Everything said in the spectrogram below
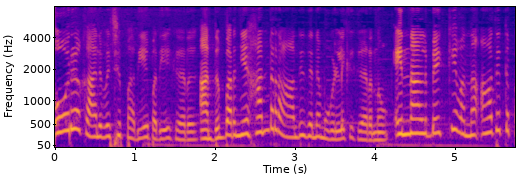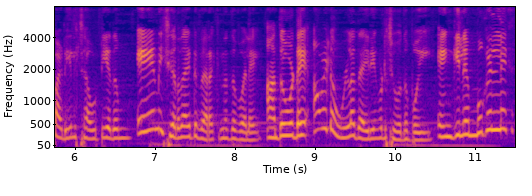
ഓരോ കാൽ വെച്ച് പതിയെ പതിയെ കയറ്. അതും പറഞ്ഞ് ഹണ്ടർ ആദ്യം തന്നെ മുകളിലേക്ക് കയറുന്നു. എന്നാൽ ബെക്കി വന്ന് ആദ്യത്തെ പടിയിൽ ചവിട്ടിയതും ഏണി ചെറുതായിട്ട് വിറയ്ക്കുന്നത് പോലെ അതോടെ അവളുടെ ഉള്ള ധൈര്യം കൂടി ചോർന്നു പോയി എങ്കിലും മുകളിലേക്ക്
